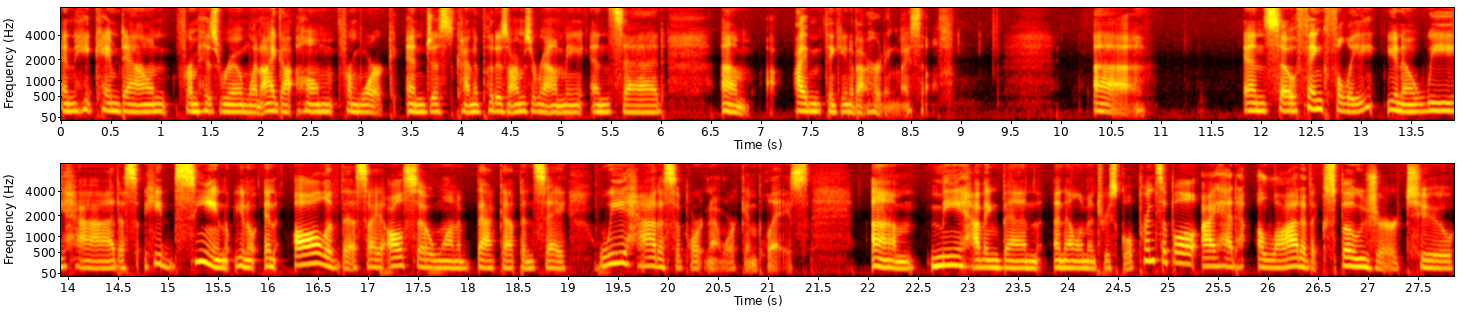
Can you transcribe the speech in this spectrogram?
and he came down from his room when I got home from work and just kind of put his arms around me and said, um, I'm thinking about hurting myself. Uh, and so thankfully, you know, we had, a, he'd seen, you know, in all of this, I also want to back up and say we had a support network in place um, me having been an elementary school principal, I had a lot of exposure to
